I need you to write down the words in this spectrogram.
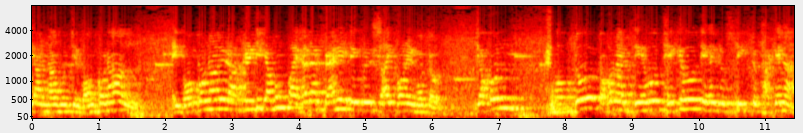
যার নাম হচ্ছে বঙ্কনাল। এই বঙ্কনালের আকৃতি কেমন? পায়খানার প্যানে দেখবে সাইফনের মতো। যখন শব্দ, তখন আর দেহ থেকেও দেহের অস্তিত্ব থাকে না,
